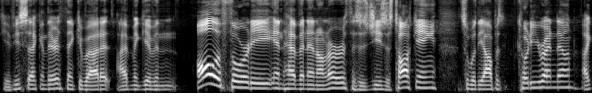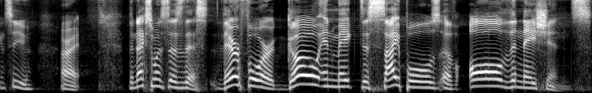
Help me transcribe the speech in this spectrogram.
Give you a second there. Think about it. I've been given all authority in heaven and on earth. This is Jesus talking. So, with the opposite, Cody, you writing down? I can see you. All right. The next one says this Therefore, go and make disciples of all the nations.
